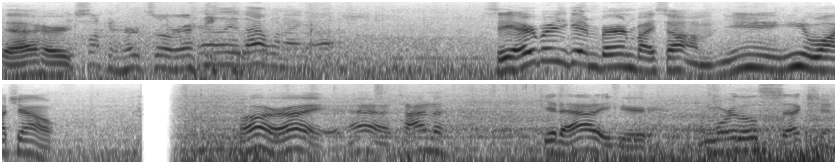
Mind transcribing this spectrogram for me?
that It hurts. fucking hurts already. Really, that one I got. See, everybody's getting burned by something. You you need to watch out. All right, yeah, time to get out of here. One more little section.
